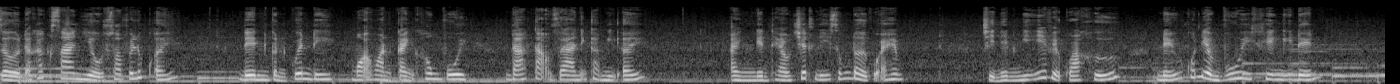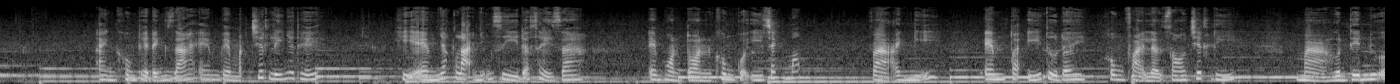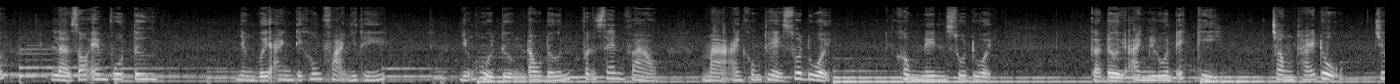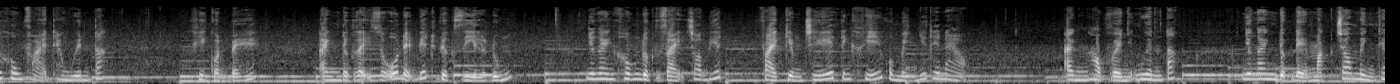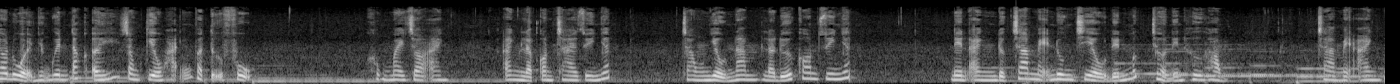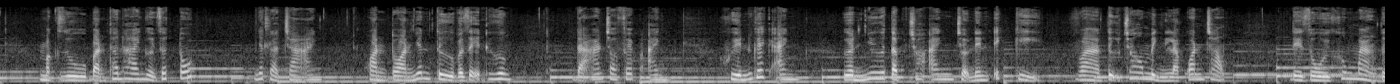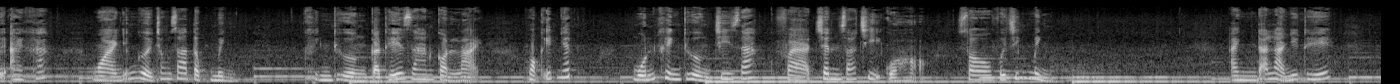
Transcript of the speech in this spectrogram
Giờ đã khác xa nhiều so với lúc ấy. Nên cần quên đi, Mọi hoàn cảnh không vui Đã tạo ra những cảm nghĩ ấy. Anh nên theo triết lý sống đời của em. Chỉ nên nghĩ về quá khứ, Nếu có niềm vui khi nghĩ đến. Anh không thể đánh giá em về mặt triết lý như thế. Khi em nhắc lại những gì đã xảy ra, Em hoàn toàn không có ý trách móc. Và anh nghĩ em tọa ý từ đây Không phải là do triết lý, Mà hơn thế nữa là do em vô tư. Nhưng với anh thì không phải như thế. Những hồi tưởng đau đớn vẫn xen vào Mà anh không thể xua đuổi. Không nên xua đuổi. Cả đời anh luôn ích kỷ, Trong thái độ, chứ không phải theo nguyên tắc. Khi còn bé, Anh được dạy dỗ để biết việc gì là đúng. Nhưng anh không được dạy cho biết Phải kiềm chế tính khí của mình như thế nào. Anh học về những nguyên tắc, Nhưng anh được để mặc cho mình theo đuổi những nguyên tắc ấy Trong kiêu hãnh và tự phụ. Không may cho anh Anh là con trai duy nhất. Trong nhiều năm là đứa con duy nhất. Nên anh được cha mẹ nuông chiều đến mức trở nên hư hỏng. Cha mẹ anh, Mặc dù bản thân hai người rất tốt, Nhất là cha anh, Hoàn toàn nhân từ và dễ thương, Đã cho phép anh, Khuyến khích anh, Gần như tập cho anh trở nên ích kỷ Và tự cho mình là quan trọng, Để rồi không màng tới ai khác Ngoài những người trong gia tộc mình. Khinh thường cả thế gian còn lại, Hoặc ít nhất Muốn khinh thường chi giác Và chân giá trị của họ So với chính mình. Anh đã là như thế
